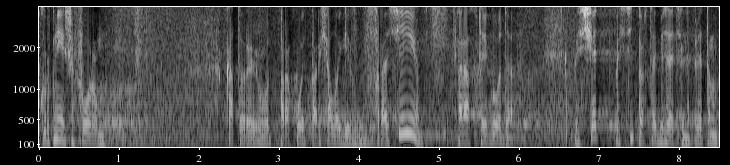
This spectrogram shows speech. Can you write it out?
крупнейший форум который вот проходит по археологии в России раз в три года, посещать, посетить просто обязательно. При этом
